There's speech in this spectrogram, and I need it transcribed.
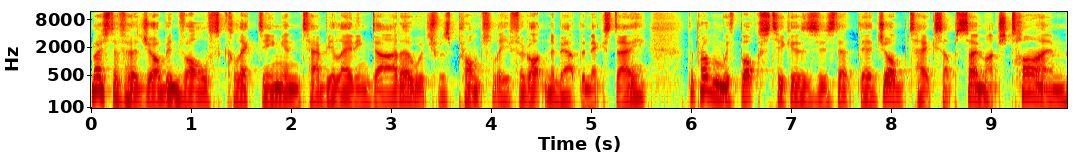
Most of her job involves collecting and tabulating data which was promptly forgotten about the next day. The problem with box tickers is that their job takes up so much time,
